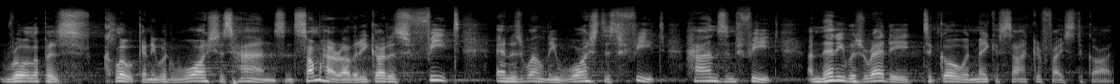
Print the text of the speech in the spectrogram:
roll up his cloak and he would wash his hands. And somehow or other, he got his feet in as well. And he washed his feet, hands and feet. And then he was ready to go and make a sacrifice to God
